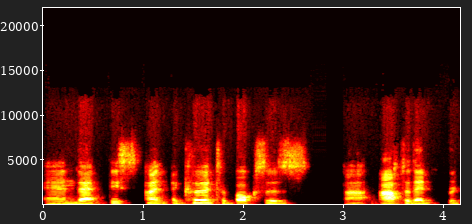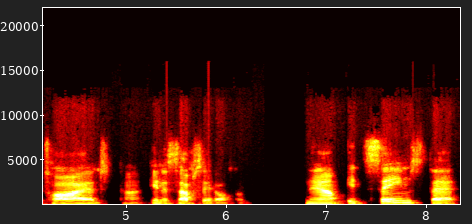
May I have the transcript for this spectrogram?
and that this uh, occurred to boxers uh, after they'd retired uh, in a subset of them. Now, it seems that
